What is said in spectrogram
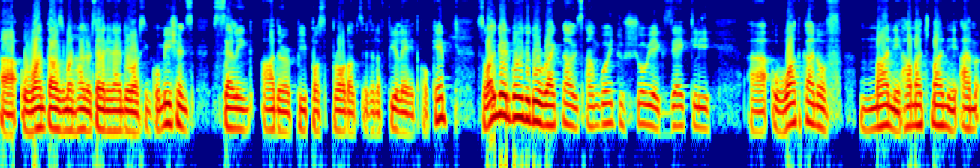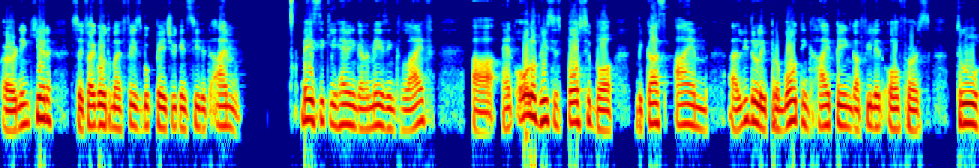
uh, $1,179 in commissions selling other people's products as an affiliate, okay? So what we are going to do right now is I'm going to show you exactly uh, what kind of money, how much money I'm earning here. So if I go to my Facebook page, you can see that I'm basically having an amazing life. Uh, and all of this is possible because I am uh, literally promoting high paying affiliate offers through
